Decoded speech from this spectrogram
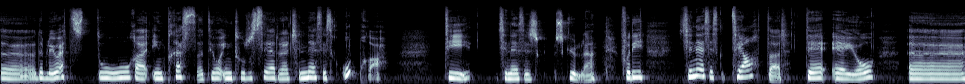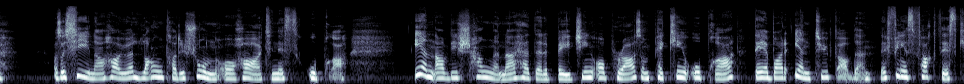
Eh, det ble jo et store interesse til å introdusere kinesisk opera til kinesisk skole. Fordi kinesisk teater, det er jo eh, Altså Kina har jo en lang tradisjon å ha kinesisk opera. En av de sjangerne heter Beijing opera, som Peking opera. Det er bare én type av den. Det fins faktisk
